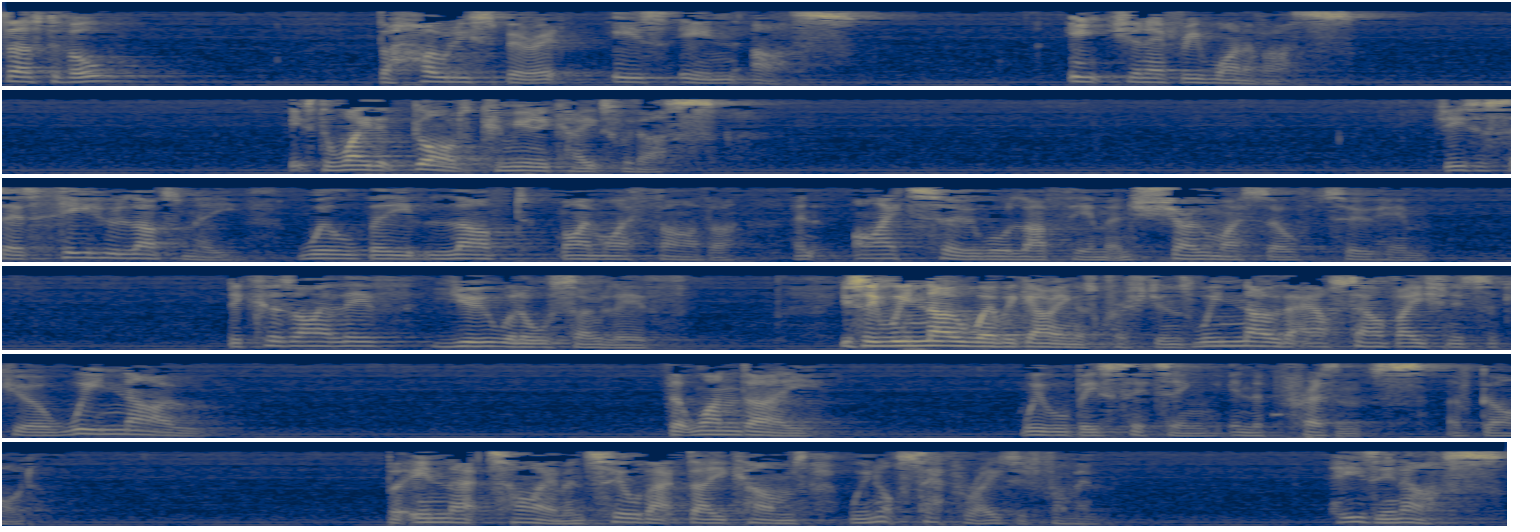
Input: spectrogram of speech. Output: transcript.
First of all, the Holy Spirit is in us, each and every one of us. It's the way that God communicates with us. Jesus says, He who loves me will be loved by my Father, and I too will love him and show myself to him. Because I live, you will also live. You see, we know where we're going as Christians. We know that our salvation is secure. We know that one day we will be sitting in the presence of God. But in that time, until that day comes, we're not separated from Him. He's in us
